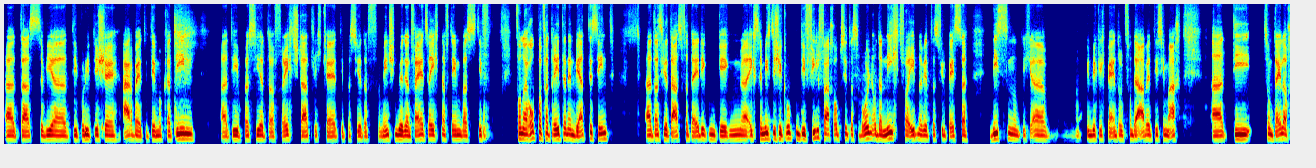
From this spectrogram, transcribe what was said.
dass wir die politische Arbeit, die Demokratien, äh, die basiert auf Rechtsstaatlichkeit, die basiert auf Menschenwürde und Freiheitsrechten, auf dem, was die von Europa vertretenen Werte sind, äh, dass wir das verteidigen gegen äh, extremistische Gruppen, die vielfach, ob sie das wollen oder nicht, Frau Ebner wird das viel besser wissen und ich äh, bin wirklich beeindruckt von der Arbeit, die sie macht, äh, die zum Teil auch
